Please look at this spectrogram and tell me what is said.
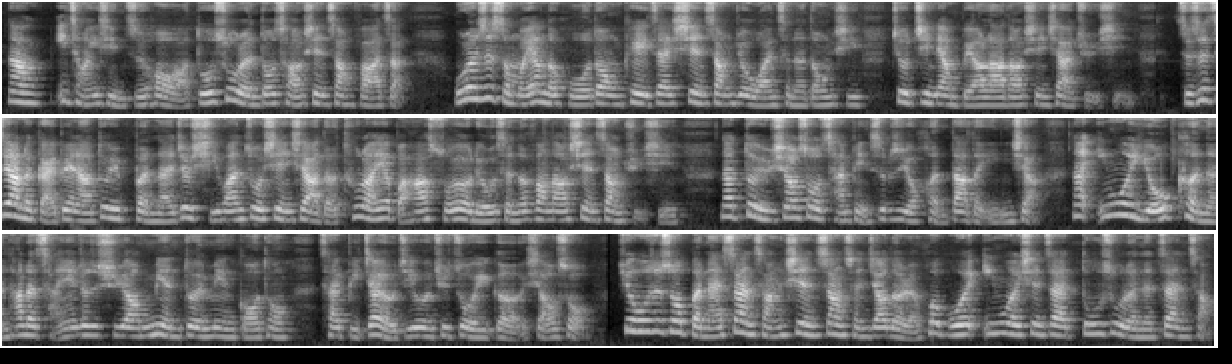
那一场疫情之后啊，多数人都朝线上发展。无论是什么样的活动，可以在线上就完成的东西，就尽量不要拉到线下举行。只是这样的改变啊，对于本来就喜欢做线下的，突然要把它所有流程都放到线上举行，那对于销售产品是不是有很大的影响？那因为有可能它的产业就是需要面对面沟通，才比较有机会去做一个销售。就或是说，本来擅长线上成交的人，会不会因为现在多数人的战场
